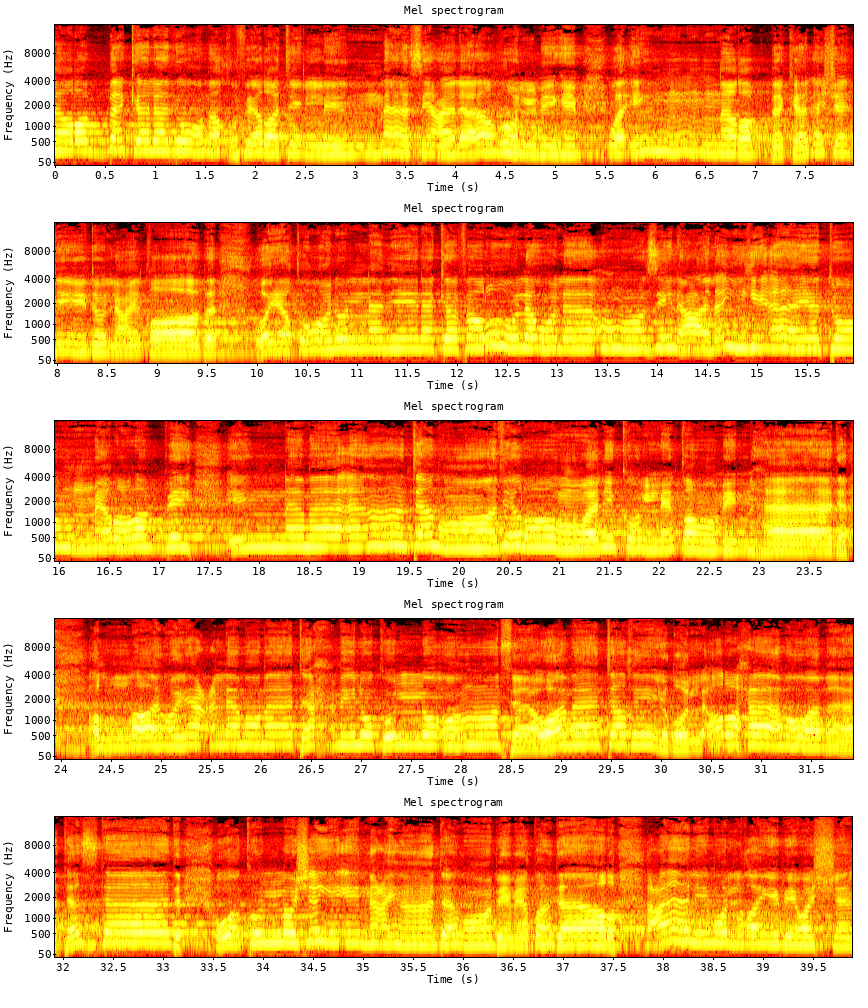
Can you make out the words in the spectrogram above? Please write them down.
ربك لذو مغفرة للناس على ظلمهم وإن ربك لشديد العقاب ويقول الذين كفروا لولا أنزل عليه آية من ربه إنما أنت منذر ولكل قوم هاد. الله يعلم ما تحمل كل أنثى وما تغيض الأرحام وما تزداد وكل شيء عنده بمقدار. عالم الغيب والشهادة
